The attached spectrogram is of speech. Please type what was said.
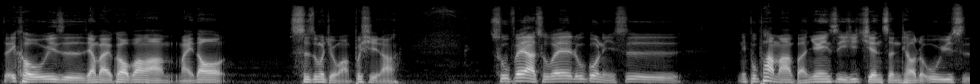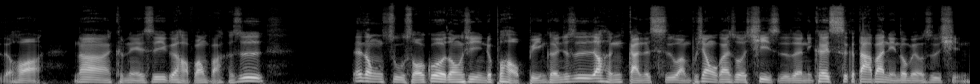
这一口乌鱼子两百块，有办法买到吃这么久吗？不行啊，除非啊，除非如果你是你不怕麻烦，愿意自己去煎整条的乌鱼子的话，那可能也是一个好方法。可是那种煮熟过的东西，你都不好冰，可能就是要很赶的吃完，不像我刚才说的起司的，你可以吃个大半年都没有事情。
